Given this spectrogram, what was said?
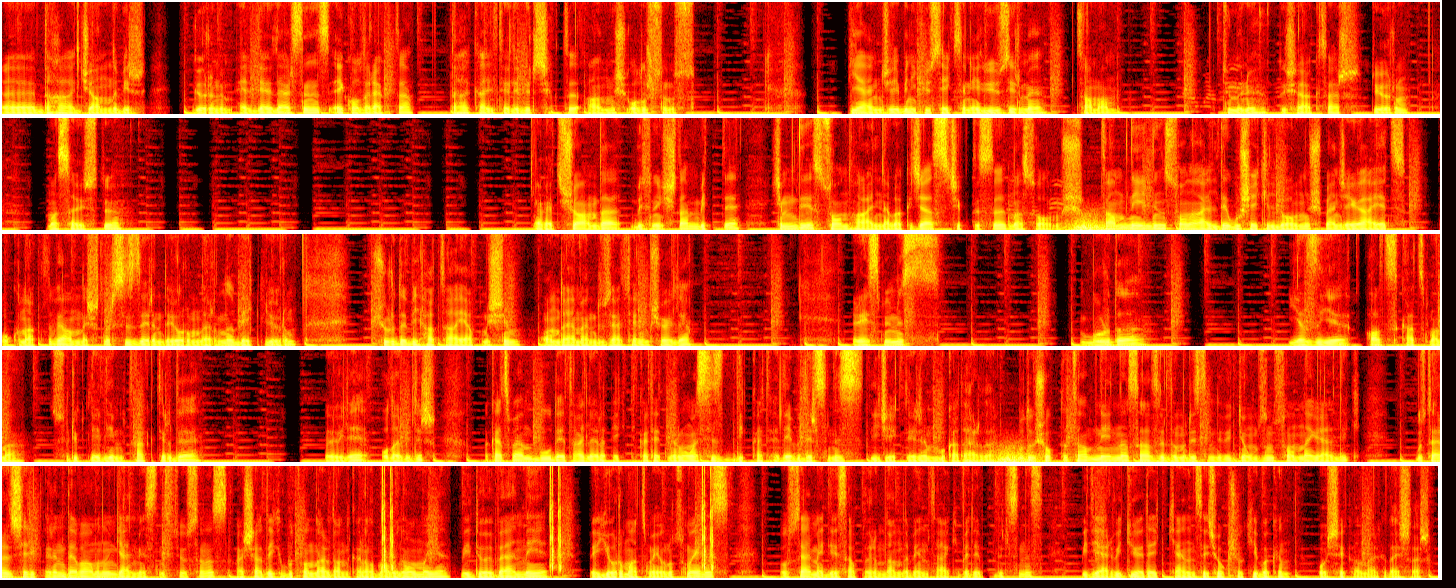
e, daha canlı bir görünüm elde ederseniz ek olarak da daha kaliteli bir çıktı almış olursunuz. PNG 1280 720 tamam. tümünü dışa aktar diyorum. Masaüstü. Evet şu anda bütün işlem bitti. Şimdi son haline bakacağız. Çıktısı nasıl olmuş. Thumbnail'in son hali de bu şekilde olmuş. Bence gayet okunaklı ve anlaşılır. Sizlerin de yorumlarını bekliyorum. Şurada bir hata yapmışım. Onu da hemen düzeltelim şöyle. Resmimiz burada yazıyı alt katmana sürüklediğim takdirde böyle olabilir. Fakat ben bu detaylara pek dikkat etmiyorum ama siz dikkat edebilirsiniz diyeceklerim bu kadardı. Photoshop'ta thumbnail nasıl hazırlanır isimli videomuzun sonuna geldik. Bu tarz içeriklerin devamının gelmesini istiyorsanız aşağıdaki butonlardan kanalıma abone olmayı, videoyu beğenmeyi ve yorum atmayı unutmayınız. Sosyal medya hesaplarımdan da beni takip edebilirsiniz. Bir diğer videoya dek kendinize çok çok iyi bakın. Hoşçakalın arkadaşlar.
